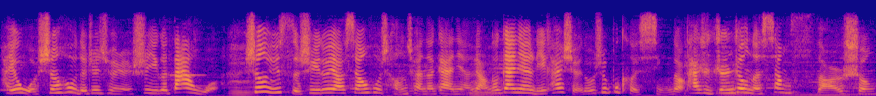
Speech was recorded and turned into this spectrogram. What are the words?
还有我身后的这群人是一个大我。嗯、生与死是一对要相互成全的概念，嗯、两个概念离开谁都是不可行的。他是真正的向死而生。”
